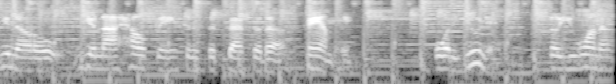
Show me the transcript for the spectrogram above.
you know, you're not helping to the success of the family or the unit. So you want to,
